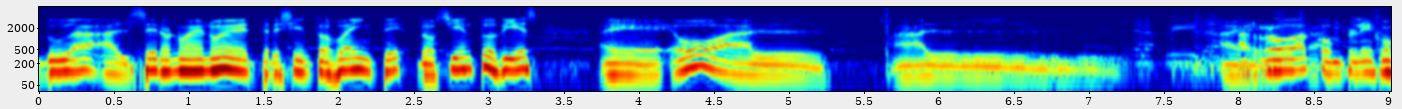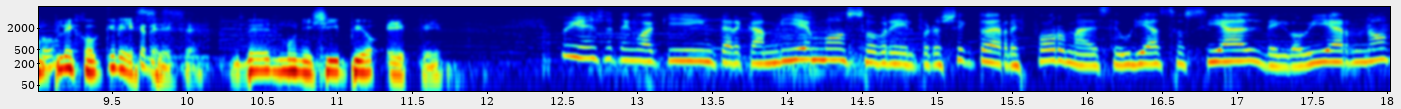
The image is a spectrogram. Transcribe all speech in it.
duda al 099-320-210 eh, o al, al Arroba a- complejo complejo crece, Crece. del municipio F. Muy bien, yo tengo aquí intercambiemos sobre el proyecto de reforma de seguridad social del gobierno.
